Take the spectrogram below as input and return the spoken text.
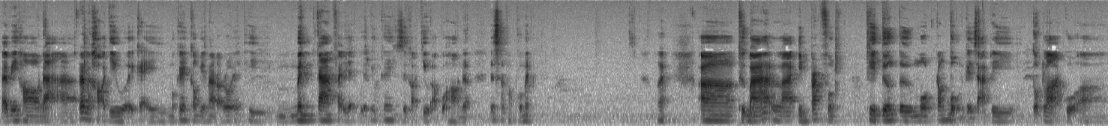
tại vì họ đã rất là khó chịu với cái một cái công việc nào đó rồi ấy, thì mình càng phải giải quyết cái, cái sự khó chịu đó của họ nữa đến sản phẩm của mình okay. à, thứ ba là impactful thì tương tự một trong bốn cái giá trị cốt lõi của uh,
